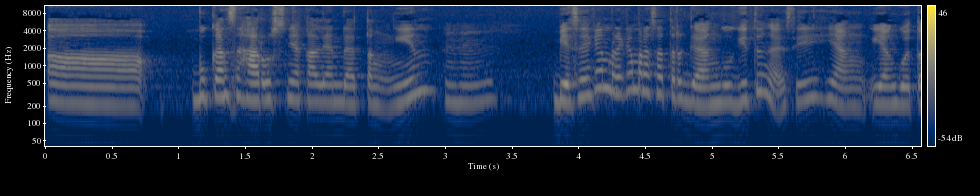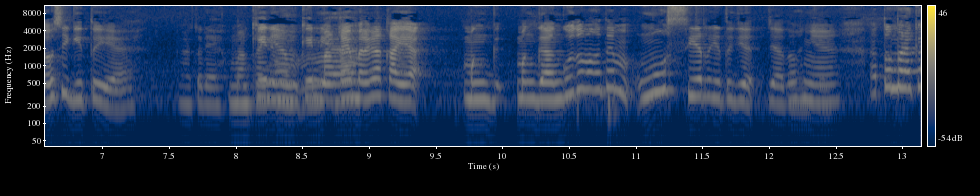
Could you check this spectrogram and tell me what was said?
eh bukan seharusnya kalian datengin mhm. biasanya kan mereka merasa terganggu gitu nggak sih? Yang yang gue tau sih gitu ya. Tahu deh. Mungkin makanya mungkin makanya ya. mereka kayak mengg- mengganggu tuh maksudnya ngusir gitu jat- jatuhnya atau mereka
